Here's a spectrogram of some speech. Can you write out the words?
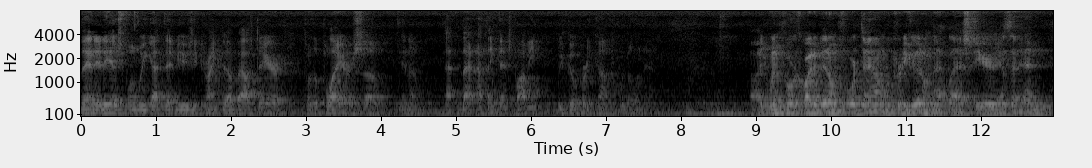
than it is when we got that music cranked up out there for the players. So that, that I think that's probably we feel pretty comfortable doing that. Uh, you went for quite a bit on fourth down. We're pretty good on that last year. Is that, and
